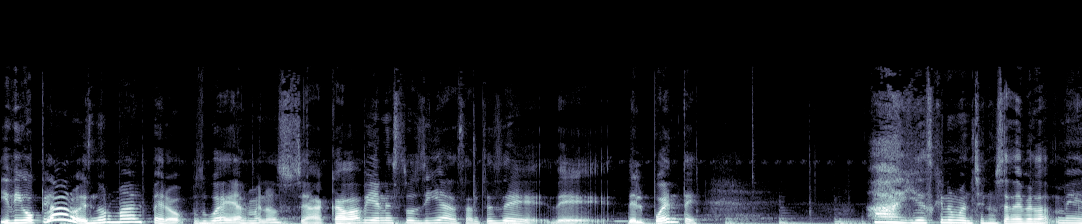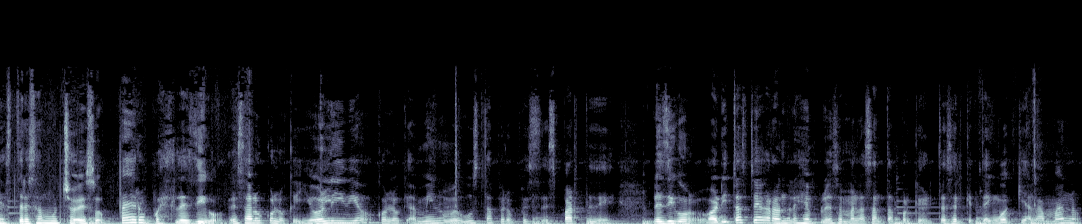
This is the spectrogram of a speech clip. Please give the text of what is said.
Y digo, claro, es normal, pero pues güey, al menos se acaba bien estos días antes de, de, del puente. Ay, es que no manchen, o sea, de verdad me estresa mucho eso, pero pues les digo, es algo con lo que yo lidio, con lo que a mí no me gusta, pero pues es parte de, les digo, ahorita estoy agarrando el ejemplo de Semana Santa porque ahorita es el que tengo aquí a la mano,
